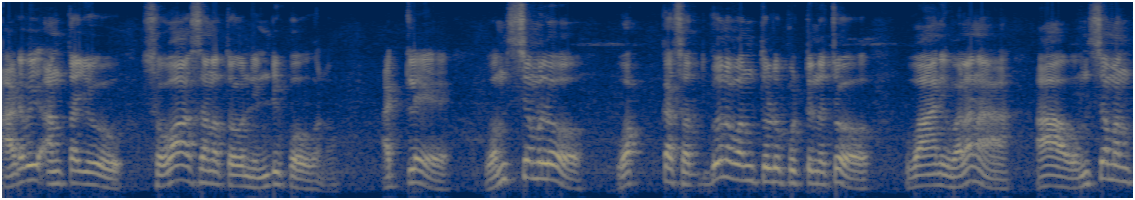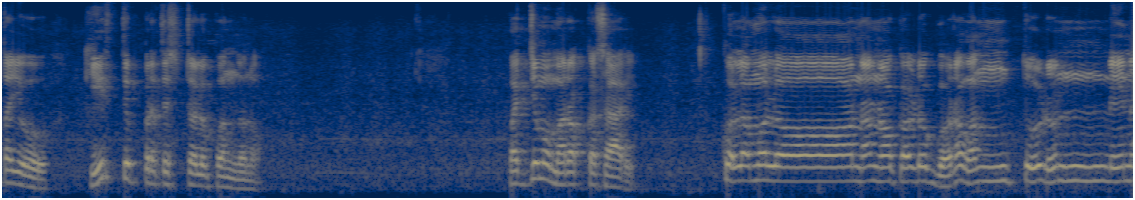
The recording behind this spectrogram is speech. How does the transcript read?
అడవి అంతయు సువాసనతో నిండిపోవును. అట్లే వంశములో ఒక్క సద్గుణవంతుడు పుట్టినచో వాని వలన ఆ వంశమంతయు కీర్తి ప్రతిష్టలు పొందును. పద్యము మరొక్కసారి. కులములోననొకడు గుణవంతుడుండిన.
